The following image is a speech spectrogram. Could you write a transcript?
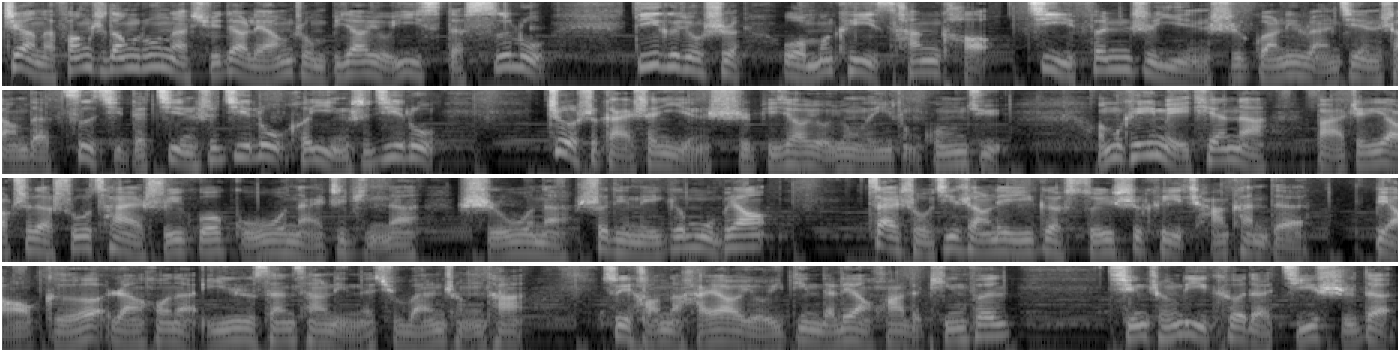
这样的方式当中呢，学掉两种比较有意思的思路。第一个就是我们可以参考计分制饮食管理软件上的自己的进食记录和饮食记录。这是改善饮食比较有用的一种工具。我们可以每天呢，把这个要吃的蔬菜、水果、谷物、奶制品呢，食物呢，设定了一个目标，在手机上列一个随时可以查看的表格，然后呢，一日三餐里呢去完成它。最好呢，还要有一定的量化的评分，形成立刻的及时的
